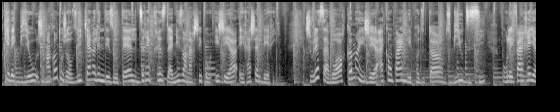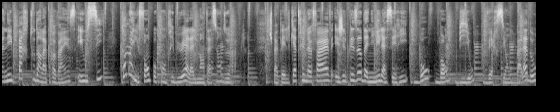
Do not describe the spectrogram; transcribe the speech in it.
Québec Bio, je rencontre aujourd'hui Caroline Deshôtels, directrice de la mise en marché pour IGA et Rachel Berry. Je voulais savoir comment IGA accompagne les producteurs du bio d'ici pour les faire rayonner partout dans la province et aussi comment ils font pour contribuer à l'alimentation durable. Je m'appelle Catherine Lefebvre et j'ai le plaisir d'animer la série Beau, Bon, Bio, version balado.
